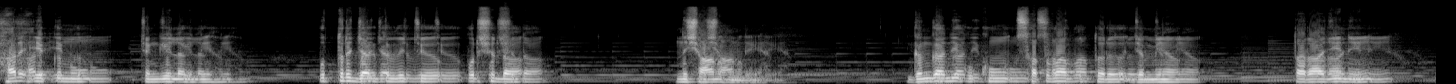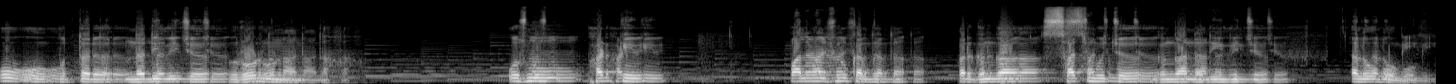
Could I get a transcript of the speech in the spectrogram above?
ਹਰ ਇੱਕ ਨੂੰ ਚੰਗੇ ਲੱਗਦੇ ਹਨ। ਪੁੱਤਰ ਜਗਤ ਵਿੱਚ ਪੁਰਸ਼ ਦਾ ਨਿਸ਼ਾਨ ਹੁੰਦੇ ਆ। ਗੰਗਾ ਦੀ ਕੁੱਖੋਂ ਸਤਵਾ ਪੁੱਤਰ ਜੰਮਿਆ। ਤਾਂ ਰਾਜੇ ਨੇ ਉਹ ਉਹ ਪੁੱਤਰ ਨਦੀ ਵਿੱਚ ਰੋੜਨ ਨਾ ਦਿੱਤਾ। ਉਸ ਨੂੰ ਫੜ ਕੇ ਪਾਲਣਾ ਸ਼ੁਰੂ ਕਰ ਦਿੱਤਾ। ਪਰ ਗੰਗਾ ਸੱਚਮੁੱਚ ਗੰਗਾ ਨਦੀ ਵਿੱਚ ਅਲੋਪ ਹੋ ਗਈ।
